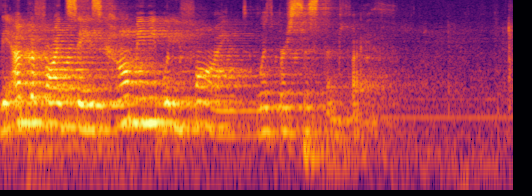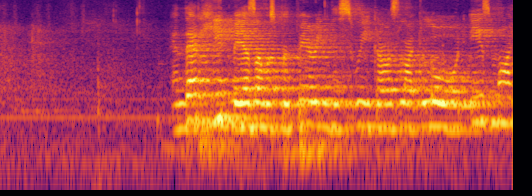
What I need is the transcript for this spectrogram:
The Amplified says, How many will he find with persistent faith? And that hit me as I was preparing this week. I was like, Lord, is my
